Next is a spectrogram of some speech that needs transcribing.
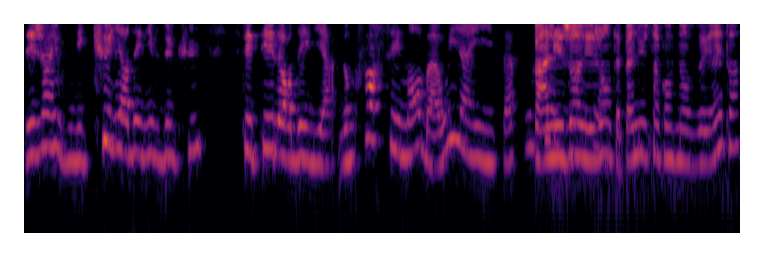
Les gens, ils voulaient que lire des livres de cul. C'était leur délire. Donc forcément, bah oui, hein, ça fonctionne. Enfin, les gens, les gens, t'as pas lu 50 nuances degrés, toi?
